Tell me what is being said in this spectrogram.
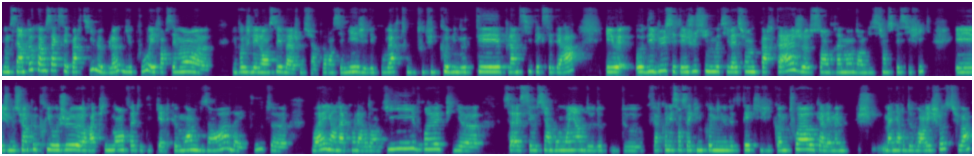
Donc c'est un peu comme ça que c'est parti le blog du coup et forcément euh, une fois que je l'ai lancé, bah, je me suis un peu renseignée, j'ai découvert tout, toute une communauté, plein de sites, etc. Et au début, c'était juste une motivation de partage, sans vraiment d'ambition spécifique. Et je me suis un peu pris au jeu euh, rapidement, en fait, au bout de quelques mois, en me disant, ah, bah, écoute, euh, ouais, il y en a qui ont l'air d'en vivre, et puis, euh, ça, c'est aussi un bon moyen de, de, de, faire connaissance avec une communauté qui vit comme toi ou qui a la même manière de voir les choses, tu vois.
